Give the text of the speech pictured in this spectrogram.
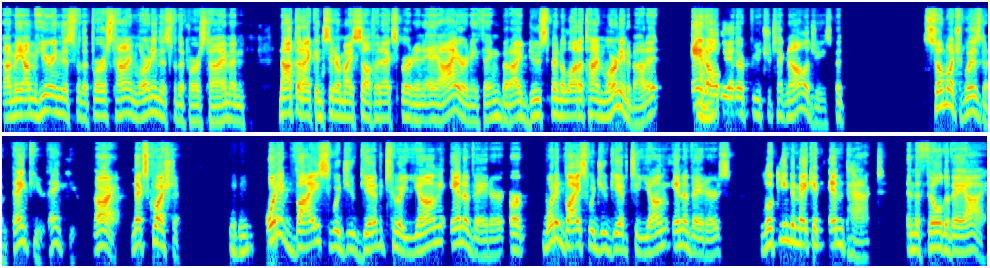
I mean, I'm hearing this for the first time, learning this for the first time. And not that I consider myself an expert in AI or anything, but I do spend a lot of time learning about it and uh-huh. all the other future technologies. But so much wisdom. Thank you. Thank you. All right. Next question. Mm-hmm. What advice would you give to a young innovator, or what advice would you give to young innovators looking to make an impact in the field of AI?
